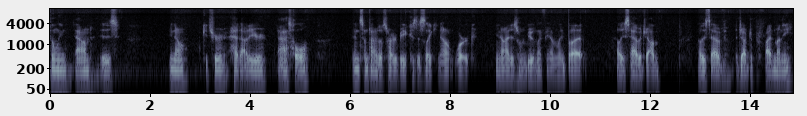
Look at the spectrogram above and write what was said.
feeling down is, you know, get your head out of your asshole. And sometimes it's hard to be because it's like, you know, work. You know, I just want to be with my family, but at least I have a job. At least I have a job to provide money.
